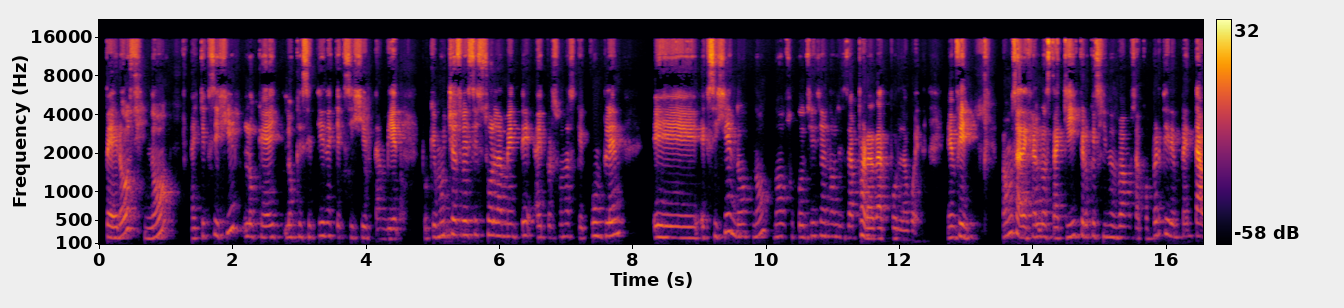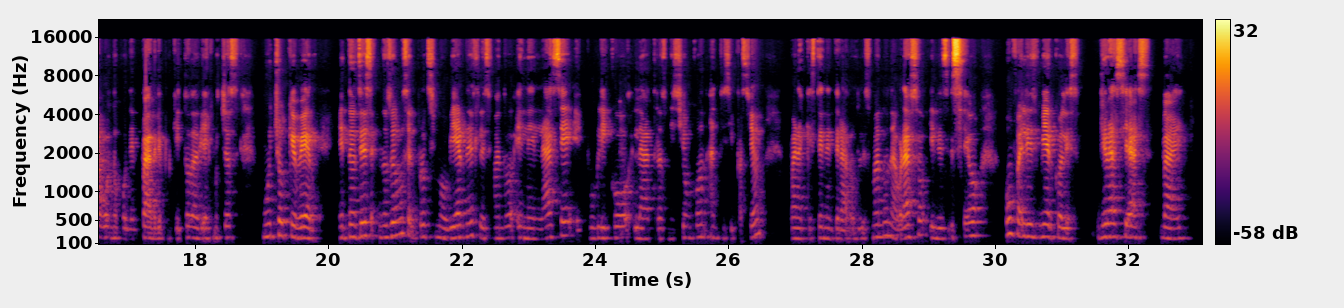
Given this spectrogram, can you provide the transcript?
Pero si no, hay que exigir lo que, hay, lo que se tiene que exigir también, porque muchas veces solamente hay personas que cumplen eh, exigiendo, ¿no? No, su conciencia no les da para dar por la buena. En fin, vamos a dejarlo hasta aquí. Creo que sí nos vamos a convertir en pentágono con el padre, porque todavía hay muchas, mucho que ver. Entonces, nos vemos el próximo viernes. Les mando el enlace, el publico la transmisión con anticipación para que estén enterados. Les mando un abrazo y les deseo un feliz miércoles. Gracias. Bye.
